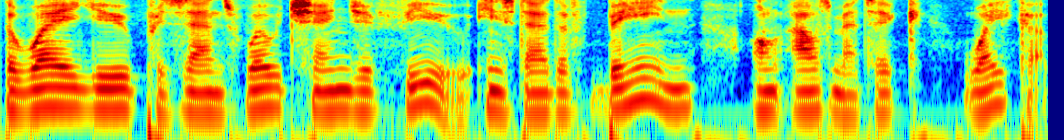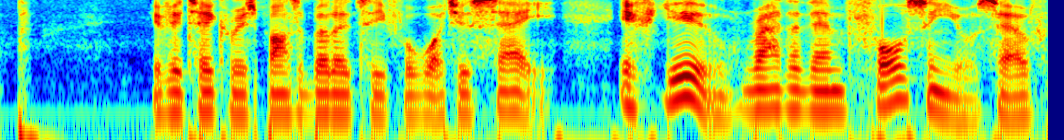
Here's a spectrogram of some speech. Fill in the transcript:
The way you present will change your view instead of being on automatic wake up. If you take responsibility for what you say, if you, rather than forcing yourself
